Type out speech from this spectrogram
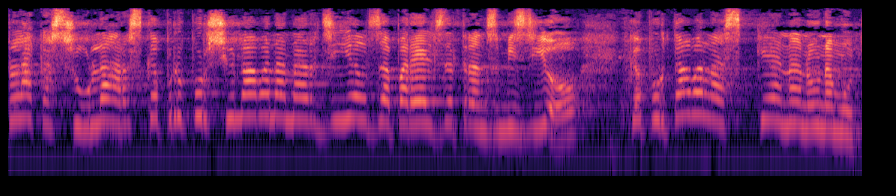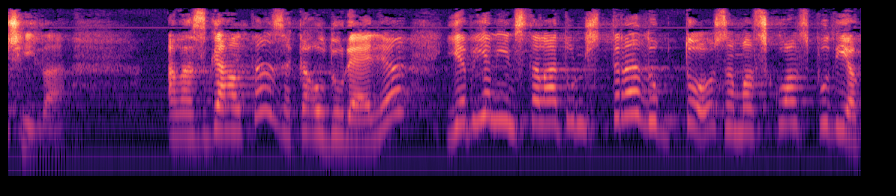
plaques solars que proporcionaven energia als aparells de transmissió que portava a l'esquena en una motxilla. A les galtes, a cau d'orella, hi havien instal·lat uns traductors amb els quals podia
